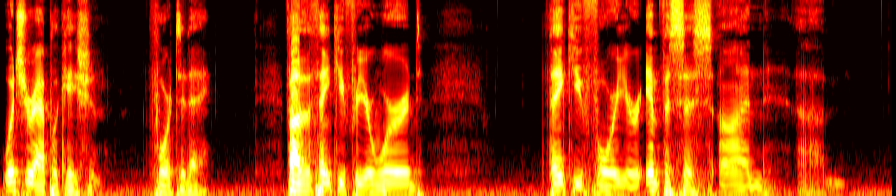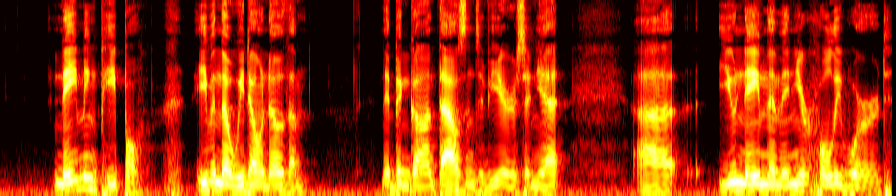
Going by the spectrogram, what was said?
What's your application for today? Father, thank you for your word. Thank you for your emphasis on um, naming people, even though we don't know them. They've been gone thousands of years, and yet uh, you name them in your holy word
